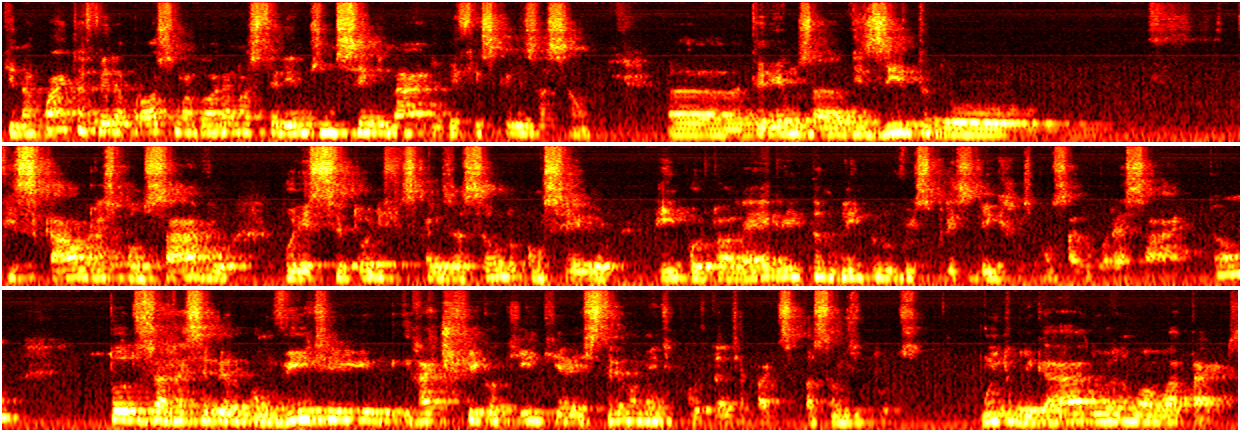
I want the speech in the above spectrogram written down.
que na quarta-feira próxima agora nós teremos um seminário de fiscalização. Uh, teremos a visita do fiscal responsável por esse setor de fiscalização do Conselho em Porto Alegre e também pelo vice-presidente responsável por essa área. Então, todos já receberam o convite e ratifico aqui que é extremamente importante a participação de todos. Muito obrigado uma boa tarde.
